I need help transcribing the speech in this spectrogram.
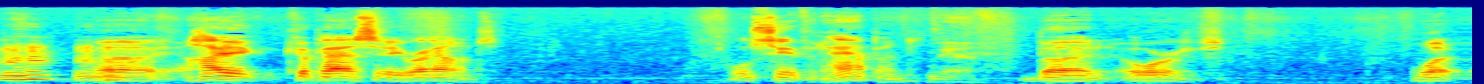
Mm-hmm. uh, high capacity rounds. We'll see if it happens, yeah. but or what.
